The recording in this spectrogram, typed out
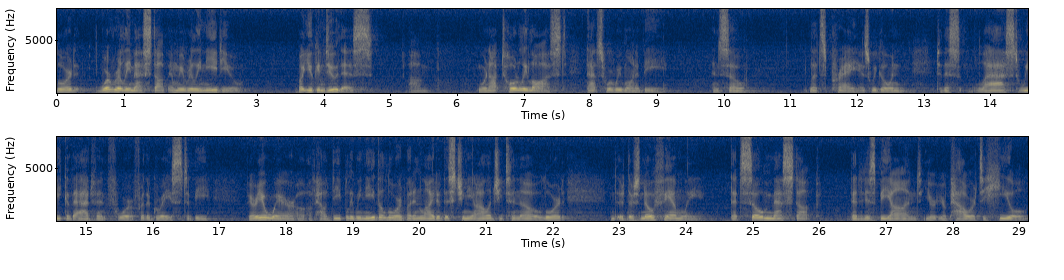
Lord, we're really messed up and we really need you, but you can do this. Um, we're not totally lost. That's where we want to be. And so let's pray as we go into this last week of Advent for, for the grace to be very aware of how deeply we need the Lord, but in light of this genealogy, to know, Lord, there's no family that's so messed up that it is beyond your, your power to heal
